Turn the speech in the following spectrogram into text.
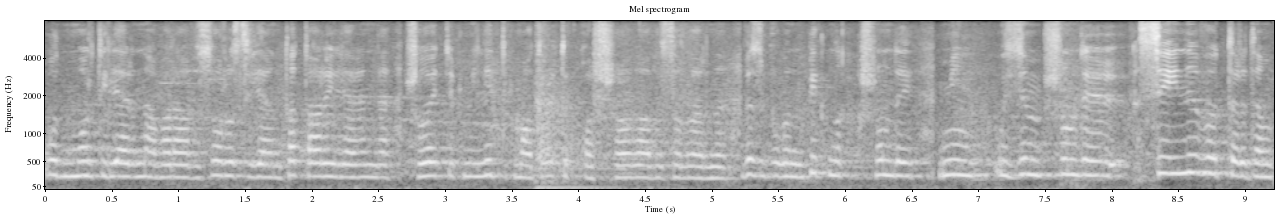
удмурт илләренә барабыз, урыс илләренә, татар илләренә. Шулай итеп милли итеп матур итеп каршы алабыз аларны. Без бүген бик нык шундый мин үзем шундый сөйнеп утырдым.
